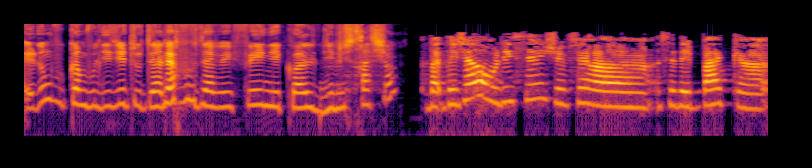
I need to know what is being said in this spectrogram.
Et donc, comme vous le disiez tout à l'heure, vous avez fait une école d'illustration Bah, déjà, au lycée, je vais faire, euh, des bacs euh,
